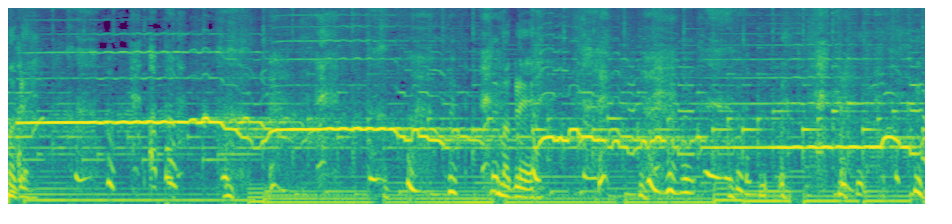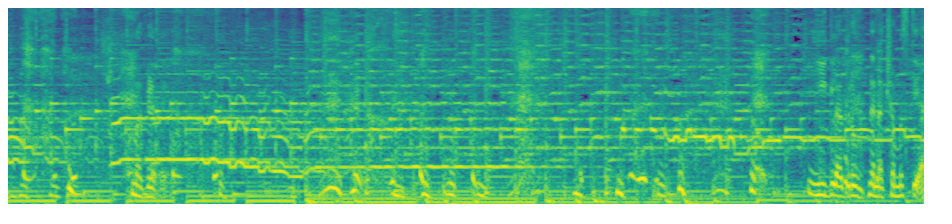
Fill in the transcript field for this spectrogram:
ಮಗಳೇ. ಮಗಳೇ. ಮಗಳೇ. ಈಗಲಾದರೂ ನನ್ನ ಕ್ಷಮಿಸ್ತೀಯಾ?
